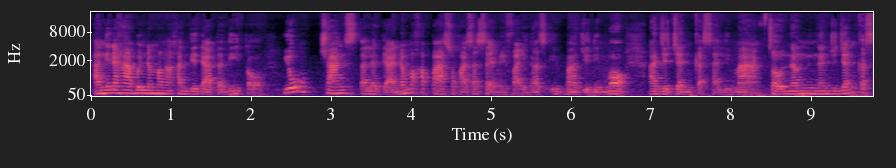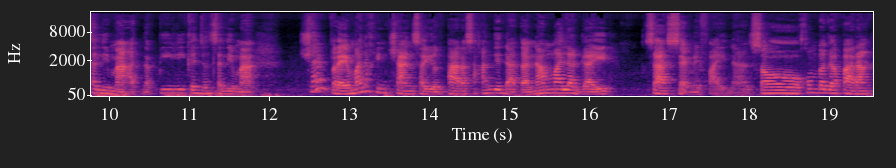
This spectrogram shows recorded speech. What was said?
ang hinahabol ng mga kandidata dito, yung chance talaga na makapasok ka sa semifinals. Imagine mo, andyan dyan ka sa lima. So, nang nandiyan ka sa lima at napili ka dyan sa lima, syempre, malaking chance yun para sa kandidata na malagay sa semifinal. So, kumbaga parang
